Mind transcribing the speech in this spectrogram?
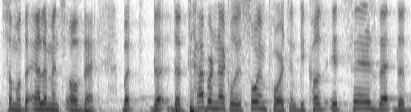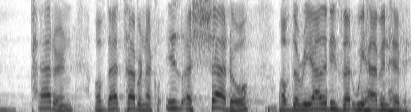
some of the elements of that. But the, the tabernacle is so important because it says that the pattern of that tabernacle is a shadow of the realities that we have in heaven.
